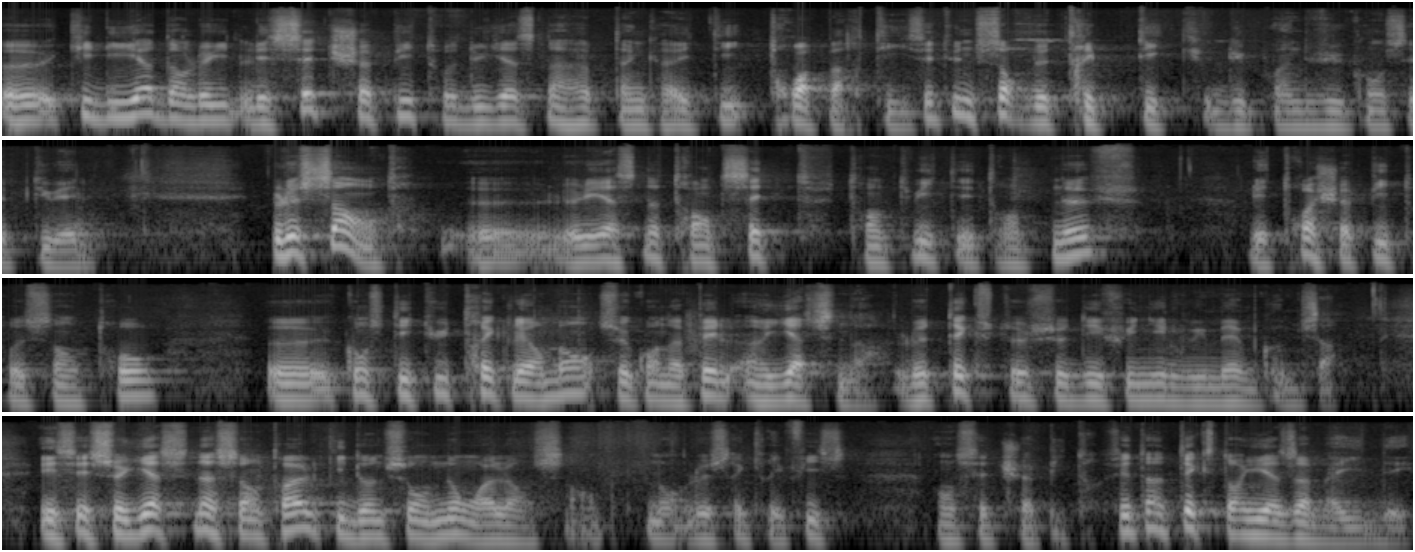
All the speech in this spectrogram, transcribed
euh, qu'il y a dans les sept chapitres du Yasna Haptankaiti trois parties. C'est une sorte de triptyque du point de vue conceptuel. Le centre, euh, le Yasna 37, 38 et 39, les trois chapitres centraux, euh, constituent très clairement ce qu'on appelle un yasna. Le texte se définit lui-même comme ça. Et c'est ce yasna central qui donne son nom à l'ensemble, non, le sacrifice en sept chapitres. C'est un texte en yasamaïdé.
